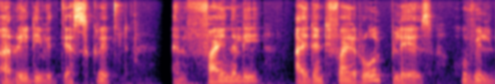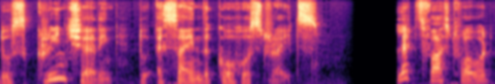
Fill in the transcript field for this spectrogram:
are ready with their script. And finally, identify role players who will do screen sharing to assign the co-host rights. Let's fast forward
